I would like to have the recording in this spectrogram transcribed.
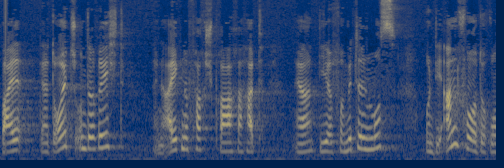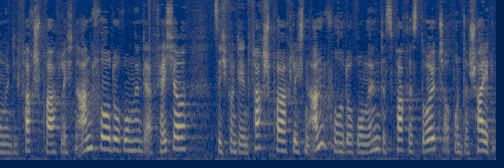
weil der Deutschunterricht eine eigene Fachsprache hat, ja, die er vermitteln muss und die Anforderungen, die fachsprachlichen Anforderungen der Fächer sich von den fachsprachlichen Anforderungen des Faches Deutsch auch unterscheiden.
